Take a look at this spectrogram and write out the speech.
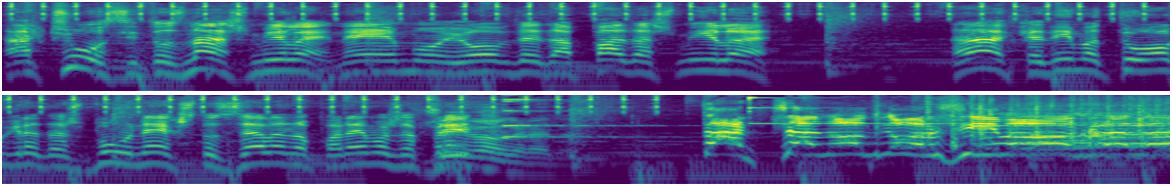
A čuo si to, znaš Mile, nemoj ovdje da padaš Mile. A, kad ima tu ograda žbu nešto zeleno pa ne može da pređe. Živa ograda. Tačan odgovor, živa ograda!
